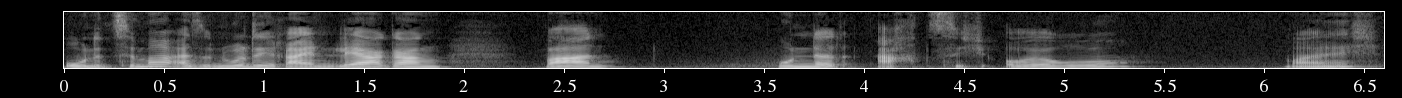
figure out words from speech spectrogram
ohne Zimmer, also nur die reinen Lehrgang, waren 180 Euro, meine ich,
